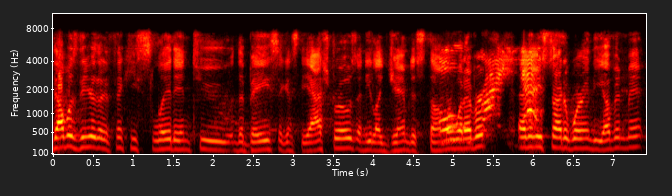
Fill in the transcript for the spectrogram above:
that was the year that I think he slid into the base against the Astros and he like jammed his thumb or oh, whatever, Oh, Right, and then he started wearing the oven mitt,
